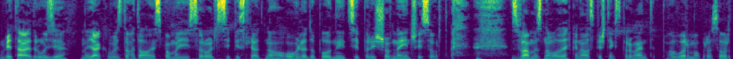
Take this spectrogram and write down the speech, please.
Вітаю, друзі! Ну, як ви здогадались по моїй сорочці, після одного огляду полуниці перейшов на інший сорт. З вами знову Олег, канал Успішний експеримент. Поговоримо про сорт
